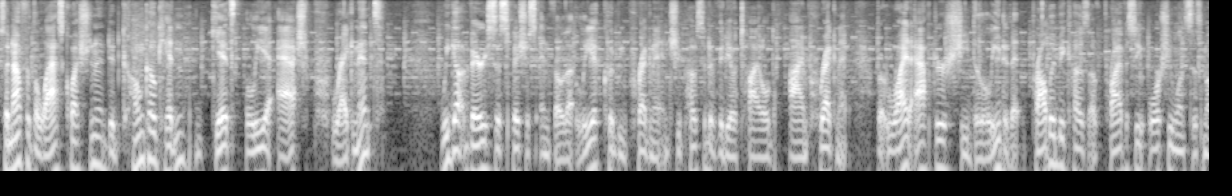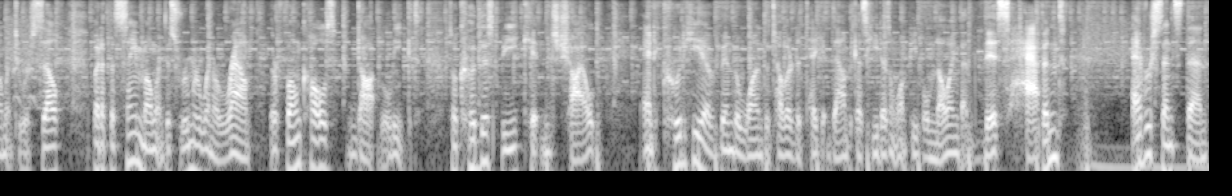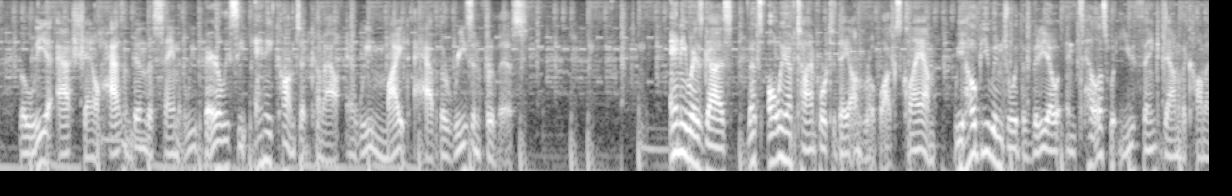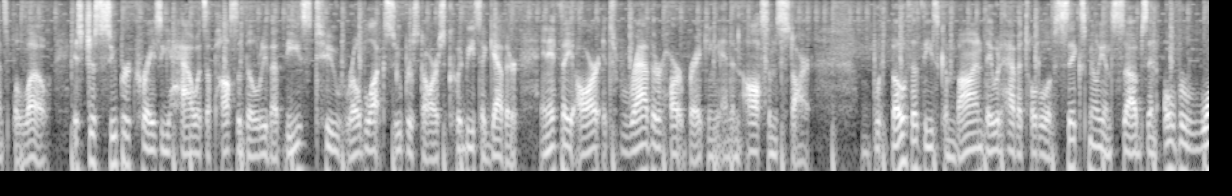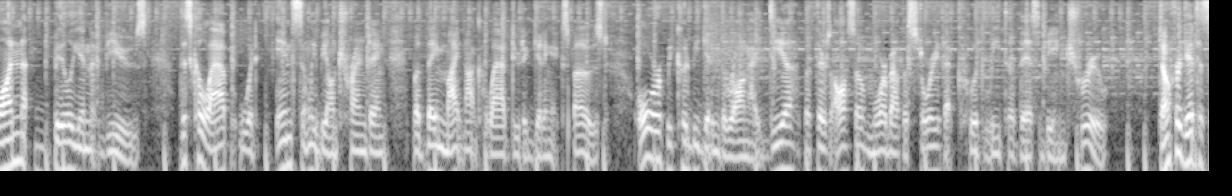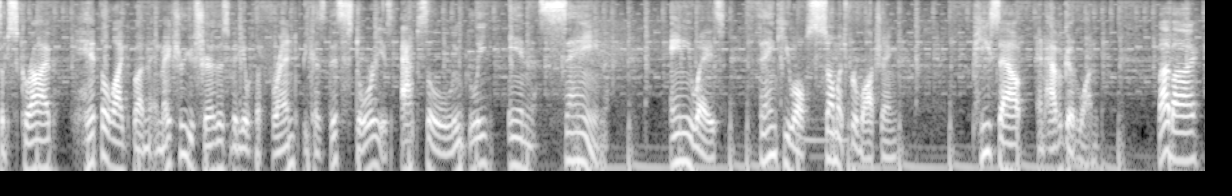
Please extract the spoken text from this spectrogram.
So now for the last question, did KonekoKitten get Leah Ashe pregnant? We got very suspicious info that Leah could be pregnant and she posted a video titled, I'm pregnant, but right after she deleted it, probably because of privacy or she wants this moment to herself, but at the same moment this rumor went around, their phone calls got leaked. So could this be Kitten's child? And could he have been the one to tell her to take it down because he doesn't want people knowing that this happened? Ever since then, the Leah Ashe channel hasn't been the same and we barely see any content come out and we might have the reason for this. Anyways guys, that's all we have time for today on Roblox Clam. We hope you enjoyed the video and tell us what you think down in the comments below. It's just super crazy how it's a possibility that these two Roblox superstars could be together, and if they are, it's rather heartbreaking and an awesome start. With both of these combined, they would have a total of 6 million subs and over 1 billion views. This collab would instantly be on trending, but they might not collab due to getting exposed. Or we could be getting the wrong idea, but there's also more about the story that could lead to this being true. Don't forget to subscribe, hit the like button, and make sure you share this video with a friend because this story is absolutely insane. Anyways, thank you all so much for watching. Peace out and have a good one. Bye bye.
